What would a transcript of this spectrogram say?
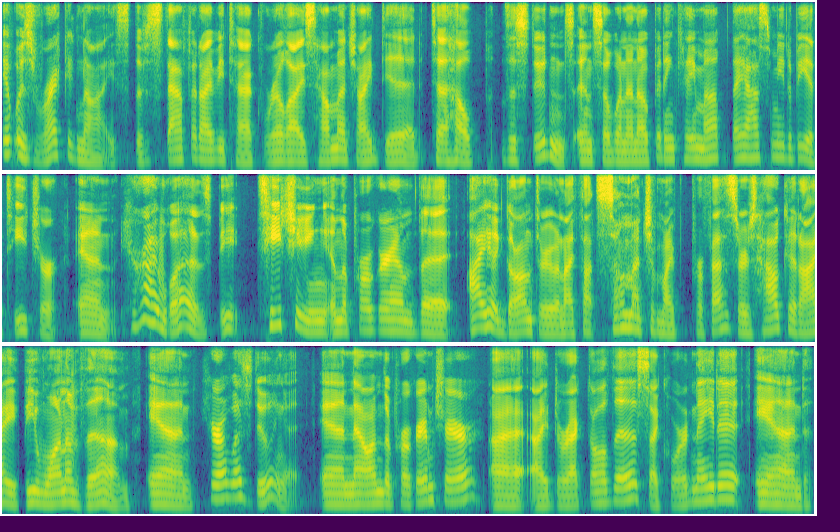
it was recognized. The staff at Ivy Tech realized how much I did to help the students. And so when an opening came up, they asked me to be a teacher. And here I was, be, teaching in the program that I had gone through. And I thought so much of my professors, how could I be one of them? And here I was doing it. And now I'm the program chair. I direct all this, I coordinate it, and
